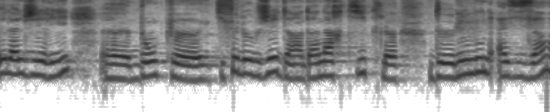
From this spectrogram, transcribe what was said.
et l'Algérie, qui fait l'objet d'un article de Mimoun Aziza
